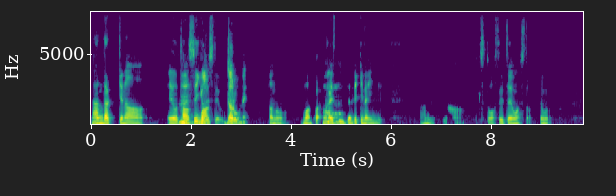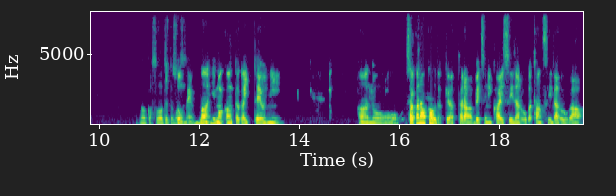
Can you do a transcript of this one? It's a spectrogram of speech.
なんだっけなえ、淡水魚でしたよ。だろうね。あの、まあ、海水じゃできないんで。なんだっけなちょっと忘れちゃいました。でも、なんか育ててましたそうね。。まあ今カンタが言ったように、あの、魚を飼うだけだったら別に海水だろうが淡水だろうが、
